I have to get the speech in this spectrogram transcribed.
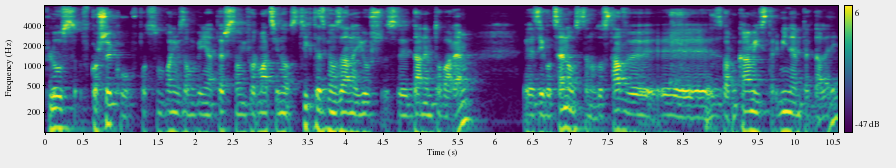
plus w koszyku, w podsumowaniu zamówienia też są informacje no, stricte związane już z danym towarem, z jego ceną, z ceną dostawy, z warunkami, z terminem itd.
